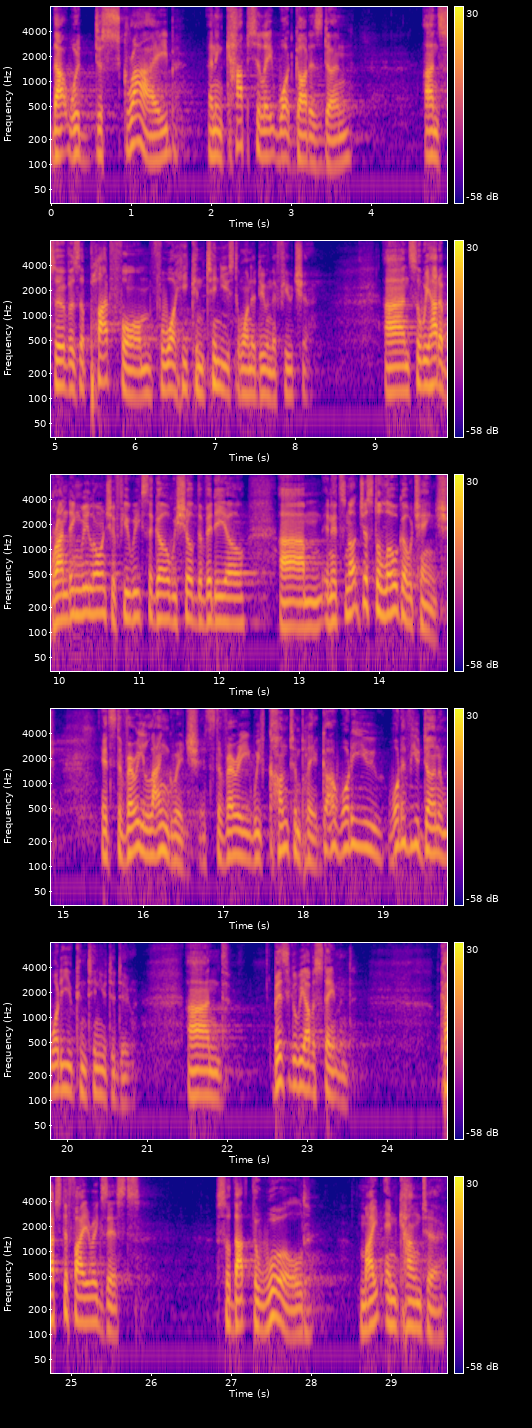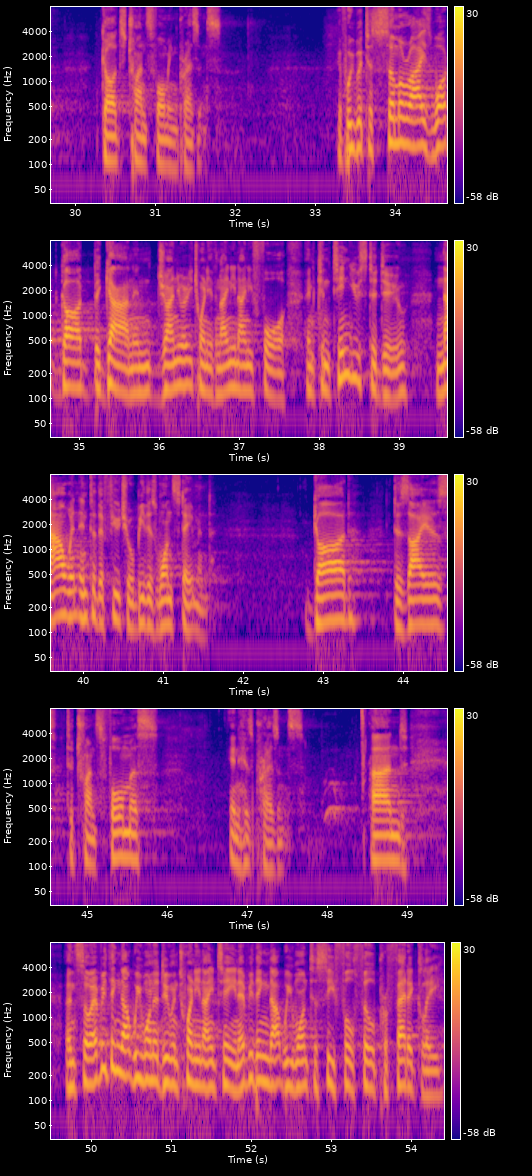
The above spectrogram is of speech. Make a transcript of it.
that would describe and encapsulate what God has done and serve as a platform for what He continues to want to do in the future. And so we had a branding relaunch a few weeks ago. We showed the video. Um, and it's not just a logo change. It's the very language. It's the very, we've contemplated, God, what, are you, what have you done and what do you continue to do? And basically, we have a statement Catch the Fire exists so that the world might encounter God's transforming presence. If we were to summarize what God began in January 20th, 1994, and continues to do now and into the future, will be this one statement God desires to transform us in His presence. And, and so, everything that we want to do in 2019, everything that we want to see fulfilled prophetically,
